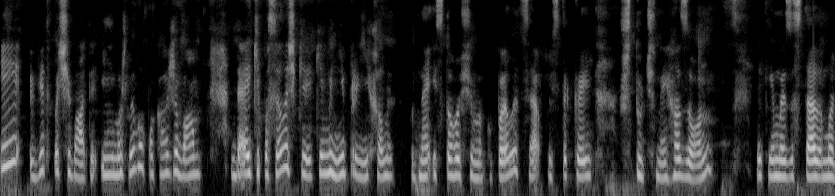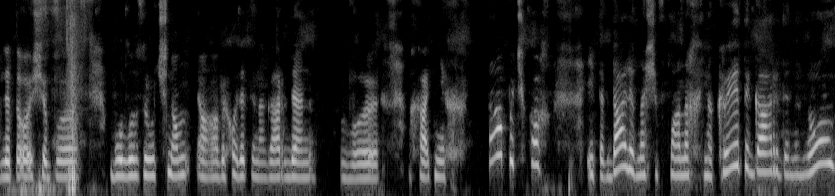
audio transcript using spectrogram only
і відпочивати. І, можливо, покажу вам деякі посилочки, які мені приїхали. Одне із того, що ми купили, це ось такий штучний газон, який ми застелимо для того, щоб е, було зручно виходити на гарден в хатніх тапочках і так далі. В ще в планах накрити гарден. Ну,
